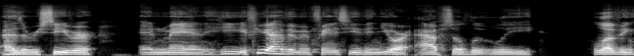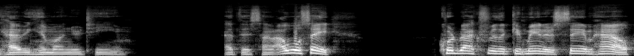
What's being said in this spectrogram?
as a receiver. And man, he if you have him in fantasy, then you are absolutely loving having him on your team at this time. I will say, quarterback for the Commanders, Sam Howell,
